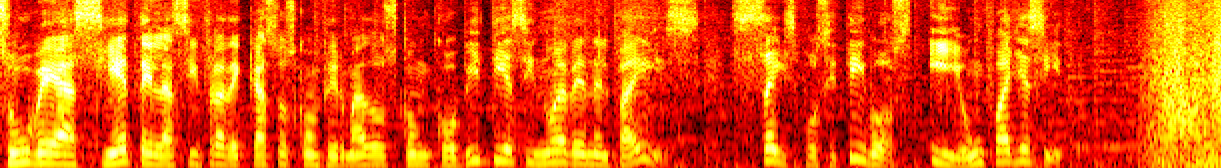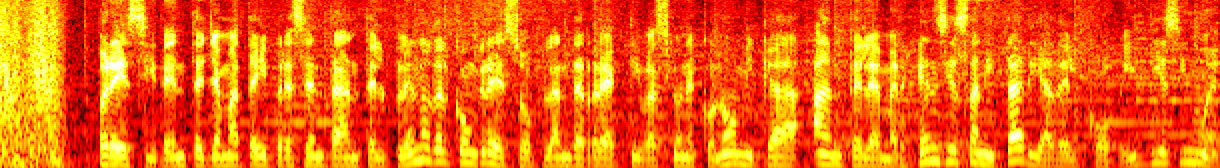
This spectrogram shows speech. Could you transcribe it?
Sube a 7 la cifra de casos confirmados con COVID-19 en el país, 6 positivos y un fallecido. Presidente Yamatei presenta ante el Pleno del Congreso plan de reactivación económica ante la emergencia sanitaria del COVID-19.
